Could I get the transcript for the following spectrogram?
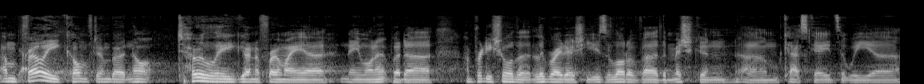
I'm fairly confident, but not totally going to throw my uh, name on it, but uh, I'm pretty sure that Liberator actually used a lot of uh, the Michigan um, Cascades that we uh,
